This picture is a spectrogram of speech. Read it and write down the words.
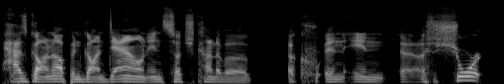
has gone up and gone down in such kind of a, a in in a short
